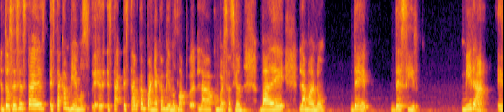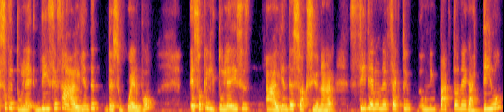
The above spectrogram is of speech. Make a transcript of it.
Entonces, esta, es, esta, cambiemos, eh, esta, esta campaña Cambiemos la, la conversación va de la mano de decir, mira, eso que tú le dices a alguien de, de su cuerpo, eso que tú le dices a alguien de su accionar sí tiene un efecto, un impacto negativo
